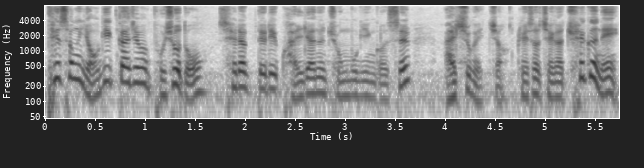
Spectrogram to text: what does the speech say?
태성 여기까지만 보셔도 세력들이 관리하는 종목인 것을 알 수가 있죠. 그래서 제가 최근에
